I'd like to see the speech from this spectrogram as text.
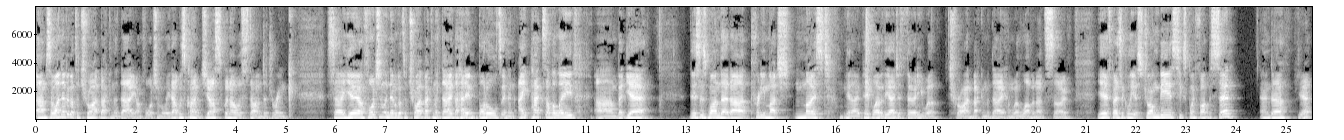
Um, so I never got to try it back in the day, unfortunately. That was kind of just when I was starting to drink. So yeah, unfortunately never got to try it back in the day. They had it in bottles and in eight packs, I believe. Um, but yeah, this is one that uh, pretty much most, you know, people over the age of 30 were trying back in the day and we're loving it. So, yeah, it's basically a strong beer, 6.5%. And, uh, yeah,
